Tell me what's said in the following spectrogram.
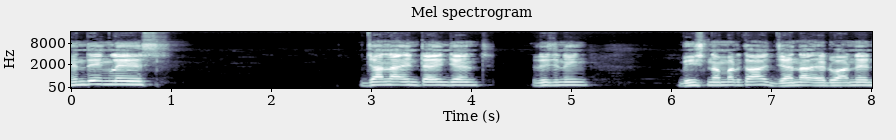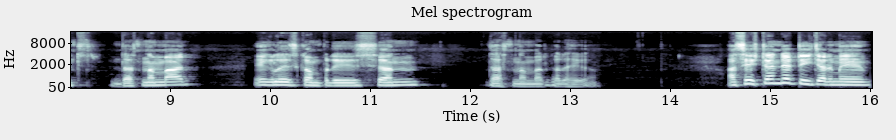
Hindi English, general intelligence, reasoning बीस नंबर का, जनरल एडवांस दस नंबर, इंग्लिश कंपटीशन दस नंबर का रहेगा। असिस्टेंट टीचर में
